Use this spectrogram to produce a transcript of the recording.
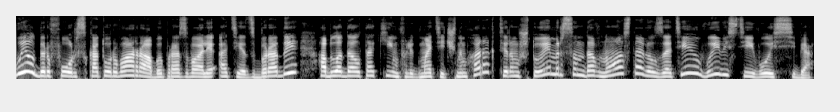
Уилберфорс, которого арабы прозвали «отец бороды», обладал таким флегматичным характером, что Эмерсон давно оставил затею вывести его из себя.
